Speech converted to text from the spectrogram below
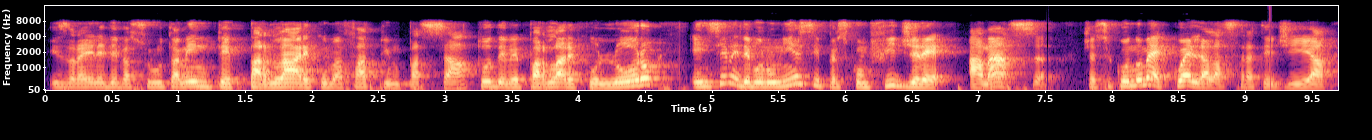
Israele deve assolutamente parlare come ha fatto in passato, deve parlare con loro e insieme devono unirsi per sconfiggere Hamas. Cioè, secondo me è quella la strategia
